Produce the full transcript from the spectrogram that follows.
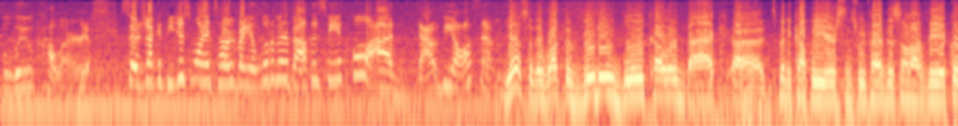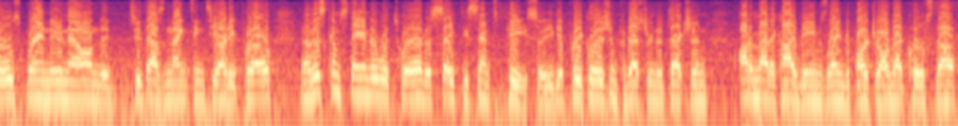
blue color. Yes. So Chuck, if you just want to tell everybody a little bit about this vehicle, uh, that would be awesome. Yeah, so they brought the voodoo blue color back. Uh, it's been a couple years since we've had this on our vehicles. Brand new now on the 2019 TRD Pro. Now this comes standard with Toyota Safety Sense P. So you get pre-collision pedestrian detection, automatic high beams, lane departure, all that cool stuff.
